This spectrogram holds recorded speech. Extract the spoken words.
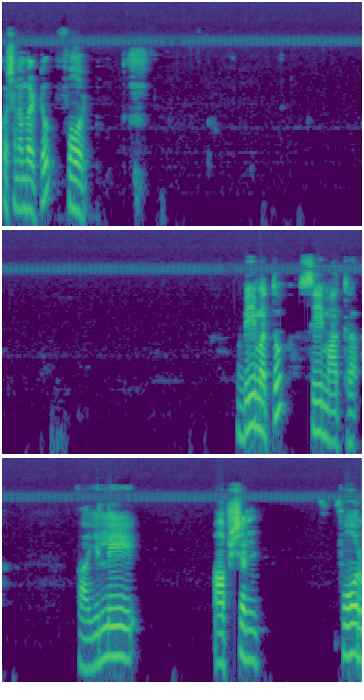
question number two four B ಮತ್ತು ಸಿ ಮಾತ್ರ. ಇಲ್ಲಿ ಆಪ್ಷನ್ ಫೋರ್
